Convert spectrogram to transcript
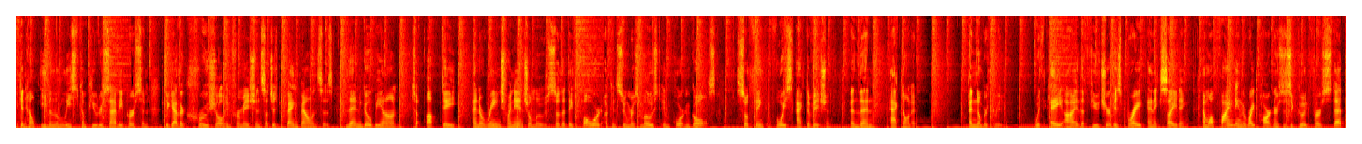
It can help even the least computer savvy person to gather crucial information such as bank balances, then go beyond to update and arrange financial moves so that they forward a consumer's most important goals. So think voice activation and then act on it. And number three, with AI, the future is bright and exciting. And while finding the right partners is a good first step,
